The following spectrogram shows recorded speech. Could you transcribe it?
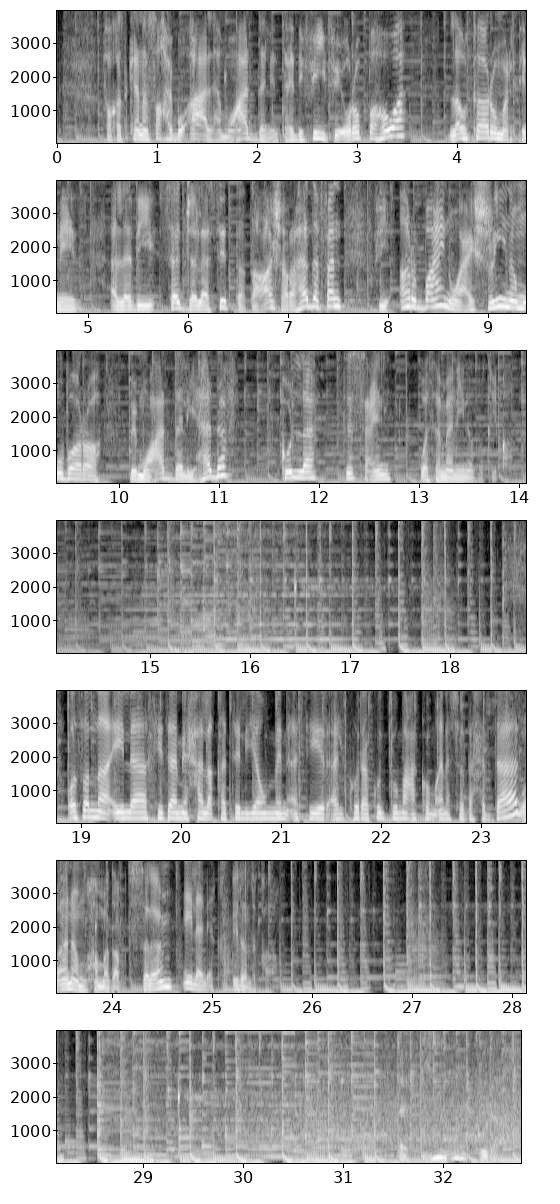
فقد كان صاحب أعلى معدل تهديفي في أوروبا هو لوتارو مارتينيز الذي سجل 16 هدفا في 24 مباراة بمعدل هدف كل 89 دقيقة. وصلنا إلى ختام حلقة اليوم من أثير الكرة. كنت معكم أنا شذى حداد. وأنا محمد عبد السلام. إلى اللقاء. إلى اللقاء. تغيير الكره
